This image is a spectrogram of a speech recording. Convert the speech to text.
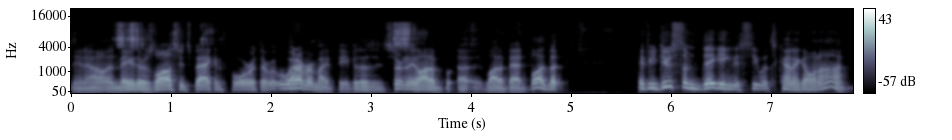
You know, and maybe there's lawsuits back and forth or whatever it might be. But there's certainly a lot of uh, a lot of bad blood. But if you do some digging to see what's kind of going on,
